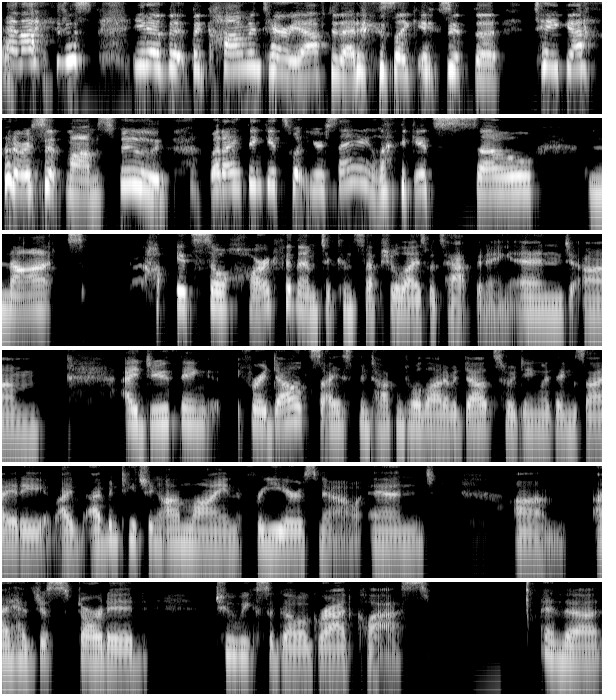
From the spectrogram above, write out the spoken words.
And i just you know the, the commentary after that is like is it the takeout or is it mom's food? But i think it's what you're saying like it's so not it's so hard for them to conceptualize what's happening. And um I do think for adults, I've been talking to a lot of adults who are dealing with anxiety. I've, I've been teaching online for years now, and um, I had just started two weeks ago a grad class. And the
